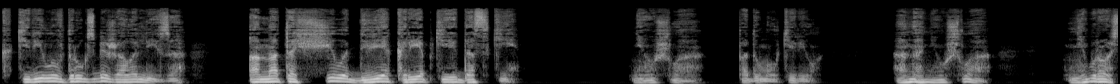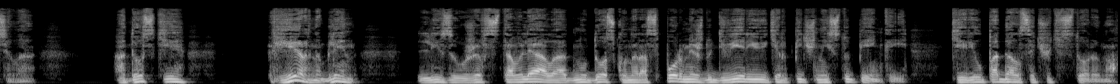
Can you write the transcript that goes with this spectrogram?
к Кириллу вдруг сбежала Лиза. Она тащила две крепкие доски. «Не ушла», — подумал Кирилл. «Она не ушла» не бросила. А доски... Верно, блин. Лиза уже вставляла одну доску на распор между дверью и кирпичной ступенькой. Кирилл подался чуть в сторону.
